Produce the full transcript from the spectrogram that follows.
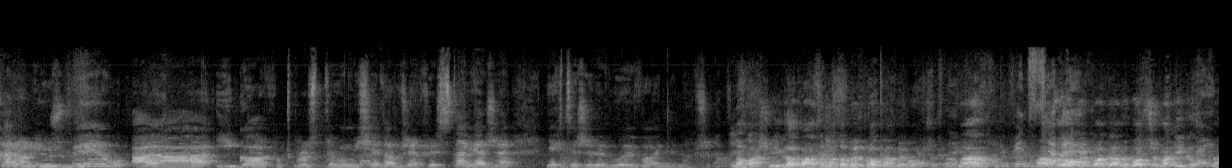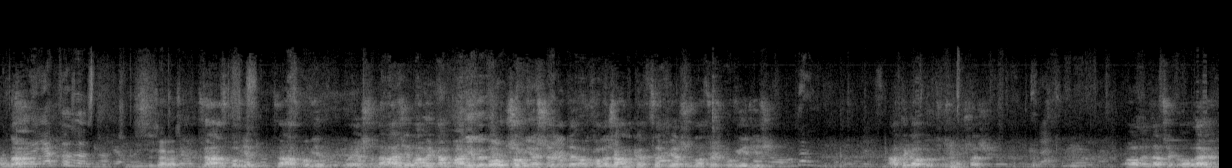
Karol już był, a Igor po prostu mi się dobrze przedstawia, że nie chce, żeby były wojny na przykład. No właśnie, Igor bardzo ma dobry program wyborczy, prawda? Więc Bardzo ja- dobry program wyborczy ma Igor, prawda? Ale jak to zaznaczyć? Zaraz. Zaraz powiemy, zaraz powiemy. Bo jeszcze na razie mamy kampanię wyborczą, jeszcze tutaj o koleżanka chce pierwszy na coś powiedzieć. A ty kogo chcesz poprzeć? Ole, dlaczego Ole?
